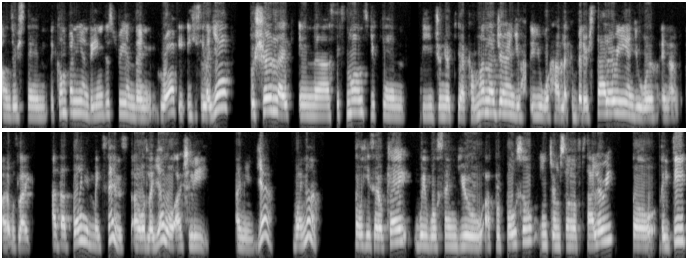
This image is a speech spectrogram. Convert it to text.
understand the company and the industry, and then grow up. And he said, like, yeah, for sure. Like, in uh, six months, you can be junior key account manager and you you will have like a better salary and you were and I, I was like at that point it made sense i was like yeah well actually i mean yeah why not so he said okay we will send you a proposal in terms of salary so they did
